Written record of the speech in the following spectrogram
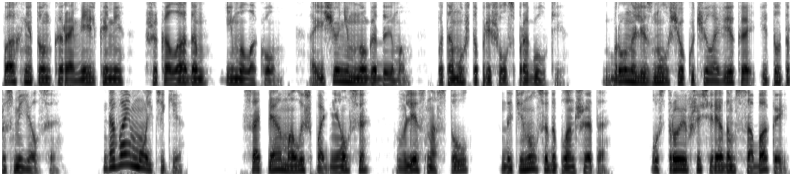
Пахнет он карамельками, шоколадом и молоком, а еще немного дымом, потому что пришел с прогулки. Бруно лизнул щеку человека, и тот рассмеялся. Давай мультики. Сопя, малыш поднялся, влез на стул, дотянулся до планшета. Устроившись рядом с собакой,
